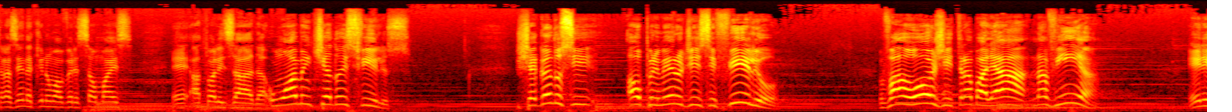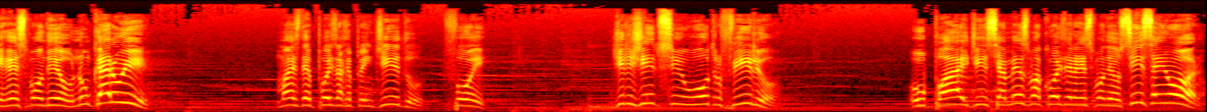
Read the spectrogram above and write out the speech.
trazendo aqui numa versão mais é, atualizada. Um homem tinha dois filhos. Chegando-se ao primeiro, disse: Filho, vá hoje trabalhar na vinha. Ele respondeu: Não quero ir. Mas depois, arrependido, foi. Dirigindo-se o outro filho, o pai disse a mesma coisa. Ele respondeu: Sim, senhor.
